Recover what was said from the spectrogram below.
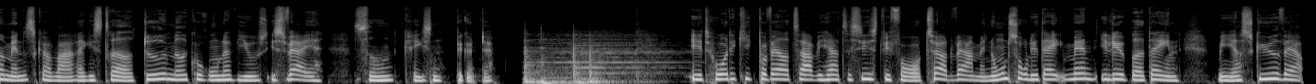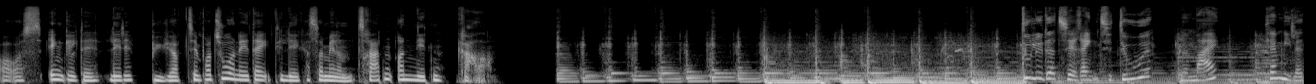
4.600 mennesker var registreret døde med coronavirus i Sverige, siden krisen begyndte. Et hurtigt kig på vejret tager vi her til sidst. Vi får tørt vejr med nogen sol i dag, men i løbet af dagen mere skyet vejr og også enkelte lette byer. Temperaturerne i dag de ligger sig mellem 13 og 19 grader. Du lytter til Ring til Due med mig, Camilla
